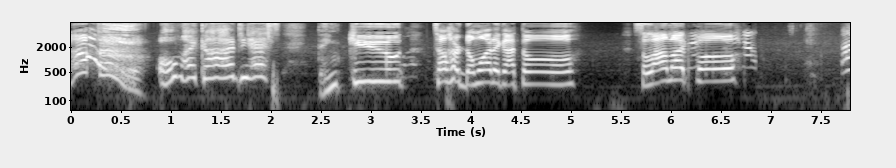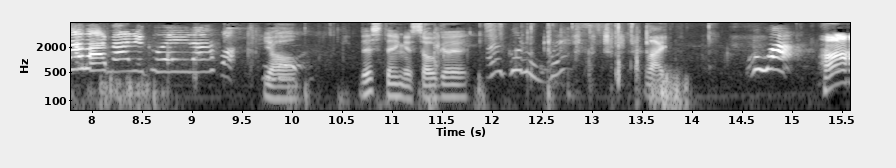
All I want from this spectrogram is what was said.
oh my god, yes! Thank you! Tell her domo arigato! Salamat po! Y'all, this thing is so good. Like, huh?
